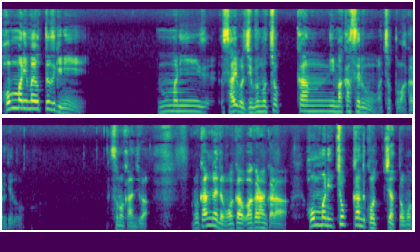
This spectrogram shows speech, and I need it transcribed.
ほんまに迷った時に、ほんまに最後自分の直感に任せるんはちょっとわかるけど、その感じは。考えてもわかからんから、ほんまに直感でこっちやと思っ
